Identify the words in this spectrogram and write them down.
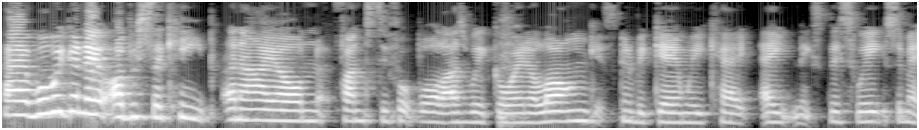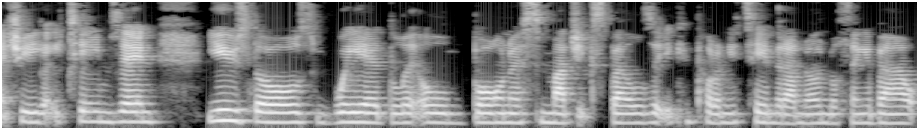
Uh, well, we're going to obviously keep an eye on fantasy football as we're going along. It's going to be game week eight, eight next this week, so make sure you get your teams in. Use those weird little bonus magic spells that you can put on your team that I know nothing about.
